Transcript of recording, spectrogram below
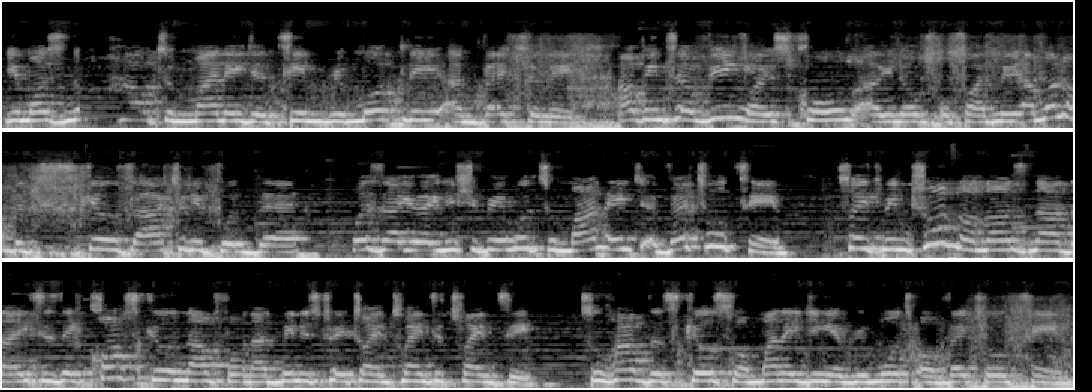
You must know how to manage a team remotely and virtually. I've been intervened for a school, uh, you know, for, for admin. And one of the skills I actually put there was that you, you should be able to manage a virtual team. So it's been thrown on us now that it is a core skill now for an administrator in 2020 to have the skills for managing a remote or virtual team.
